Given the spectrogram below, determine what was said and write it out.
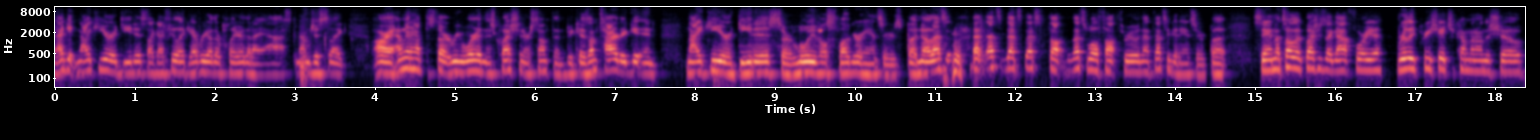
I get Nike or Adidas. Like I feel like every other player that I ask, and I'm just like, all right, I'm gonna have to start rewording this question or something because I'm tired of getting Nike or Adidas or Louisville Slugger answers. But no, that's that, that's that's that's thought that's well thought through, and that that's a good answer. But Sam, that's all the questions I got for you. Really appreciate you coming on the show.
